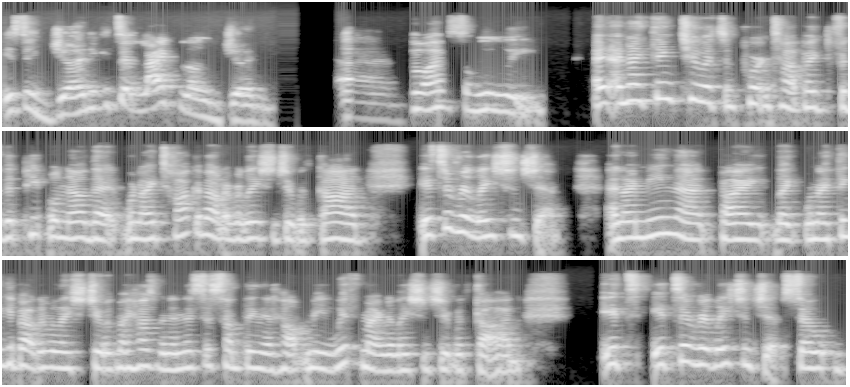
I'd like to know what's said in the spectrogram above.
It's a journey. It's a lifelong journey. Um, oh, absolutely. And, and I think too, it's important topic for the people know that when I talk about a relationship with God, it's a relationship. And I mean that by like when I think about the relationship with my husband, and this is something that helped me with my relationship with God, it's it's a relationship. So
